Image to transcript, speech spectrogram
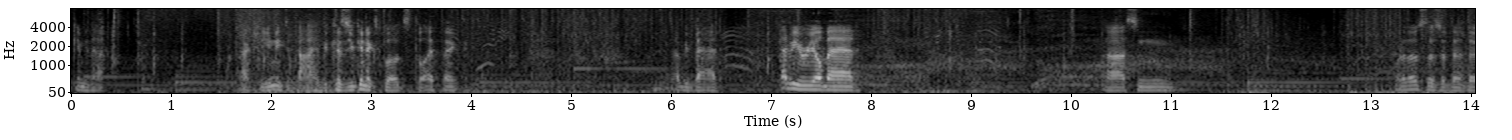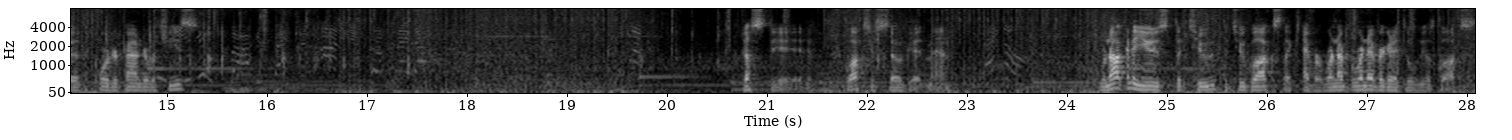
Give me that. Actually, you need to die because you can explode still, I think. That'd be bad. That'd be real bad. Uh, some... What are those? Those are the, the, the quarter pounder with cheese. Dusted. Glocks are so good, man. We're not gonna use the two, the two Glocks, like ever. We're never, we're never gonna dual wield Glocks.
